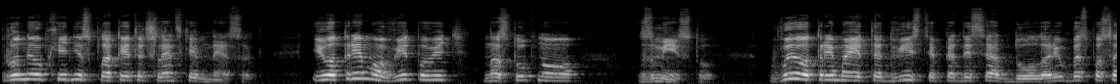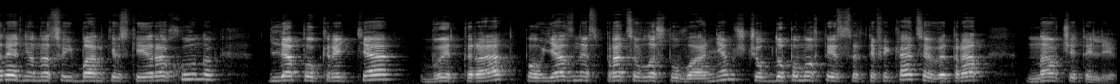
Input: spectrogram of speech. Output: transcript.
про необхідність сплатити членський внесок і отримав відповідь наступного змісту. Ви отримаєте 250 доларів безпосередньо на свій банківський рахунок для покриття витрат, пов'язаних з працевлаштуванням, щоб допомогти з сертифікацією витрат на вчителів.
